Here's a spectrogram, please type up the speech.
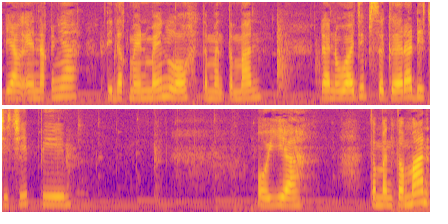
Yang enaknya tidak main-main loh teman-teman dan wajib segera dicicipi. Oh iya, teman-teman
